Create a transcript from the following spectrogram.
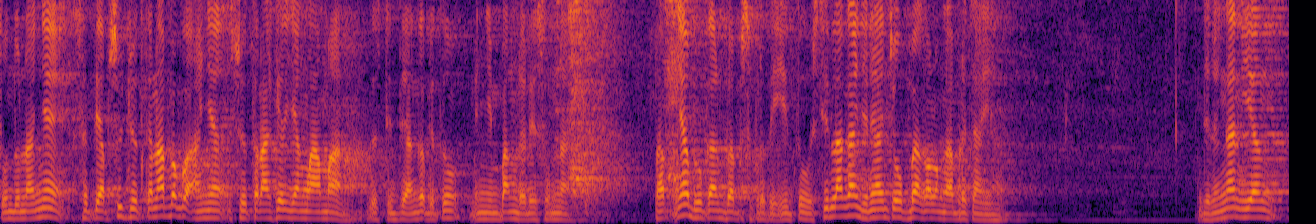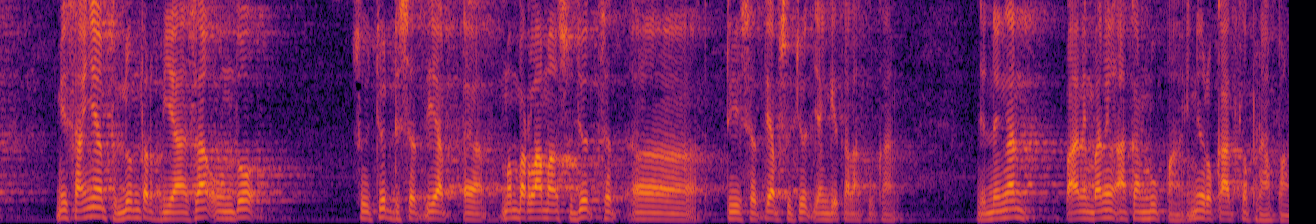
tuntunannya setiap sujud. Kenapa kok hanya sujud terakhir yang lama? Terus dianggap itu menyimpang dari sunnah. Babnya bukan bab seperti itu. Silakan jangan coba kalau nggak percaya. Jangan yang misalnya belum terbiasa untuk sujud di setiap eh, memperlama sujud set, eh, di setiap sujud yang kita lakukan. Dengan paling-paling akan lupa ini rokaat keberapa.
